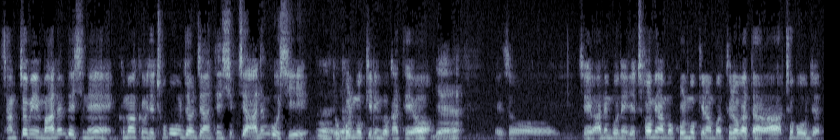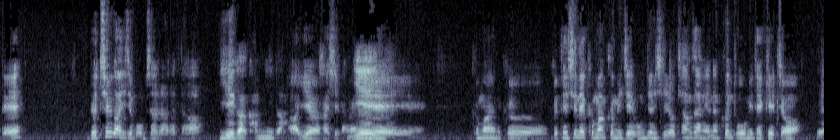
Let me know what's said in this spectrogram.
장점이 많은 대신에 그만큼 이제 초보 운전자한테 쉽지 않은 곳이 예, 또 예. 골목길인 것 같아요. 예. 그래서 제 아는 분이 이제 처음에 한번 골목길 한번 들어갔다가 초보 운전 때 며칠간 이제 몸살을 앓았다. 이해가 갑니다. 아, 이해가 가시나요? 예, 예. 그만, 그, 그 대신에 그만큼 이제 운전 실력 향상에는 큰 도움이 됐겠죠. 예.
